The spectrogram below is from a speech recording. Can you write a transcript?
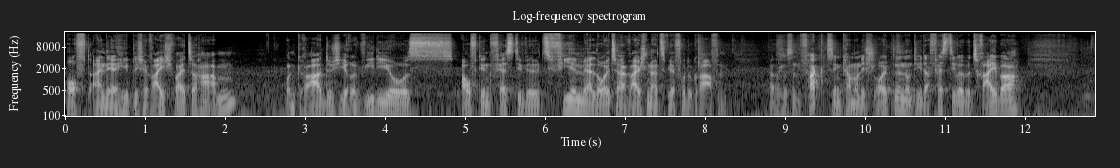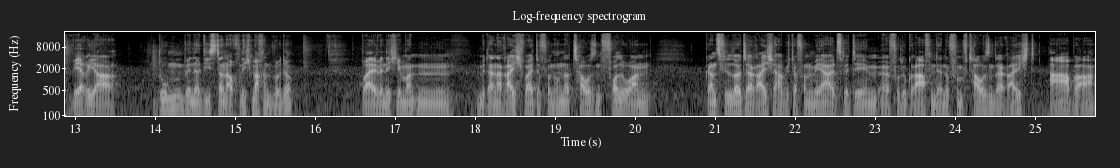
oft eine erhebliche Reichweite haben und gerade durch ihre Videos auf den Festivals viel mehr Leute erreichen als wir Fotografen. Das ist ein Fakt, den kann man nicht leugnen und jeder Festivalbetreiber wäre ja dumm, wenn er dies dann auch nicht machen würde. Weil wenn ich jemanden mit einer Reichweite von 100.000 Followern ganz viele Leute erreiche, habe ich davon mehr als mit dem äh, Fotografen, der nur 5000 erreicht. Aber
